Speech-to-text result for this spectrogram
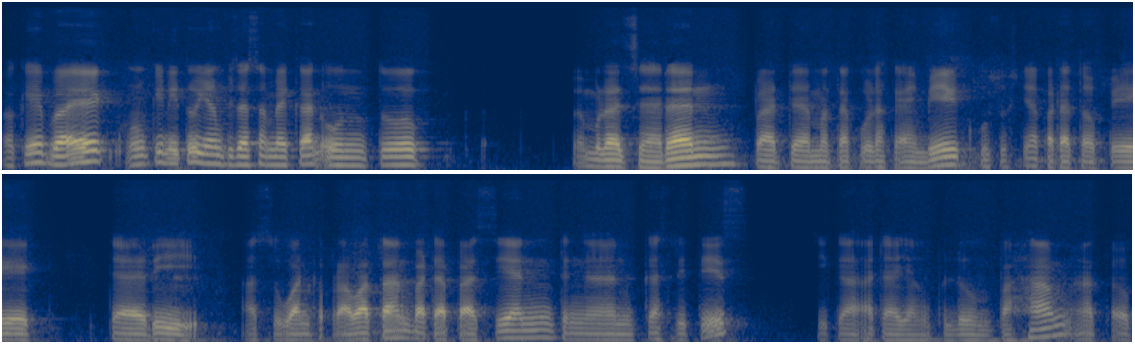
Oke, baik. Mungkin itu yang bisa sampaikan untuk pembelajaran pada mata kuliah KMB khususnya pada topik dari asuhan keperawatan pada pasien dengan gastritis. Jika ada yang belum paham atau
